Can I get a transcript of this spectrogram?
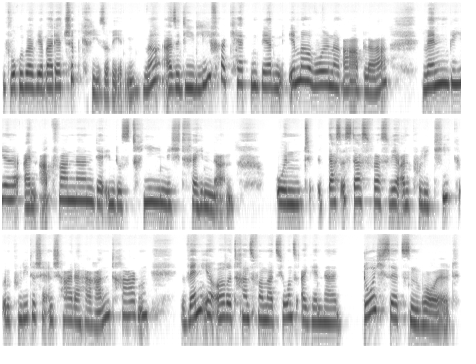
worüber wir bei der Chip-Krise reden. Ne? Also die Lieferketten werden immer vulnerabler, wenn wir ein Abwandern der Industrie nicht verhindern. Und das ist das, was wir an Politik und politische Entscheider herantragen. Wenn ihr eure Transformationsagenda durchsetzen wollt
